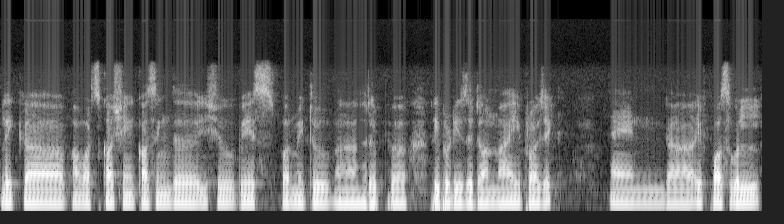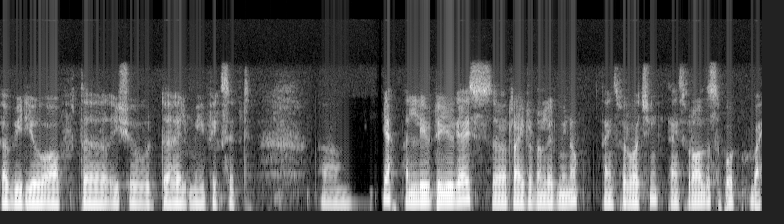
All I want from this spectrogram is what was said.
Like uh, what's causing causing the issue base for me to uh, rep, uh, reproduce it on my project. And uh, if possible a video of the issue would help me fix it. Um, yeah i'll leave it to you guys. Uh, try it out uh, and let me know. Thanks for watching. Thanks for all the support. Bye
